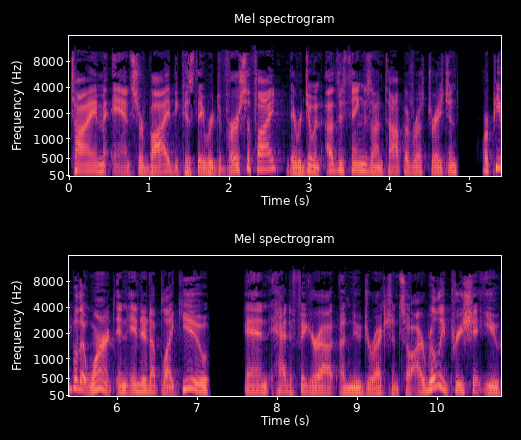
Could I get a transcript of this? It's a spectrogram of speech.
time and survived because they were diversified. They were doing other things on top of restoration or people that weren't and ended up like you and had to figure out a new direction. So I really appreciate you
